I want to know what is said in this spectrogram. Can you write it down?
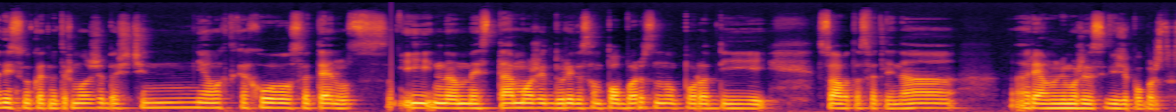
Единствено, което ме търможеше беше, че нямах така хубава осветеност и на места можех дори да съм по-бърз, но поради слабата светлина реално не може да се движа по-бързо.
